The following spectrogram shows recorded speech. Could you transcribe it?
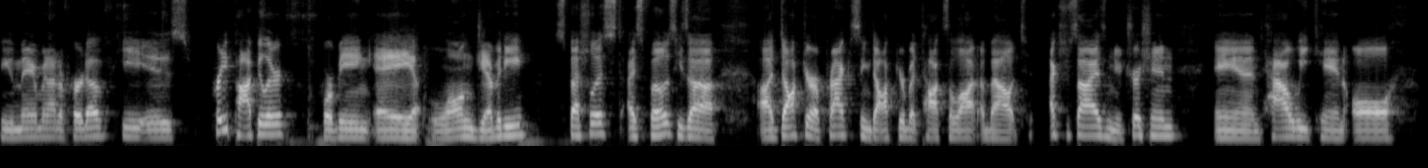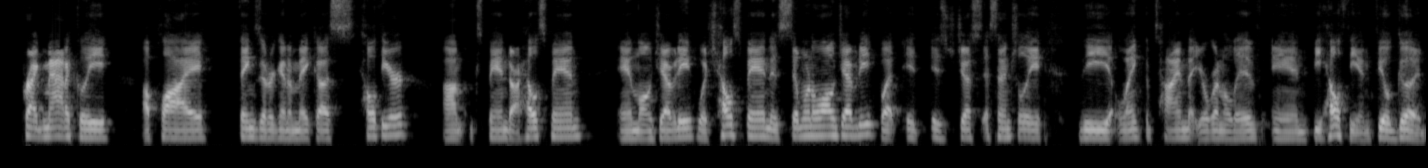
who you may or may not have heard of. He is pretty popular for being a longevity specialist, I suppose. He's a, a doctor, a practicing doctor, but talks a lot about exercise and nutrition and how we can all pragmatically apply things that are going to make us healthier, um, expand our health span and longevity, which health span is similar to longevity, but it is just essentially the length of time that you're going to live and be healthy and feel good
